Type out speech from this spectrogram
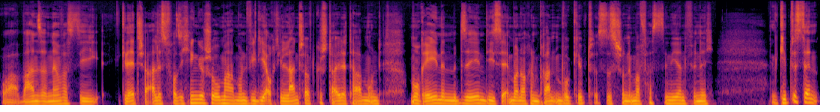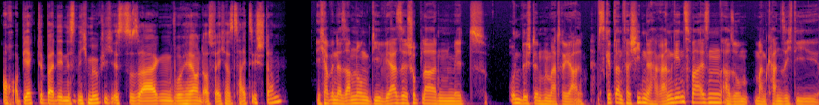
Boah, Wahnsinn, ne? was die Gletscher alles vor sich hingeschoben haben und wie die auch die Landschaft gestaltet haben und Moränen mit Seen, die es ja immer noch in Brandenburg gibt. Das ist schon immer faszinierend, finde ich. Gibt es denn auch Objekte, bei denen es nicht möglich ist zu sagen, woher und aus welcher Zeit sie stammen? Ich habe in der Sammlung diverse Schubladen mit unbestimmten Material. Es gibt dann verschiedene Herangehensweisen. Also man kann sich die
